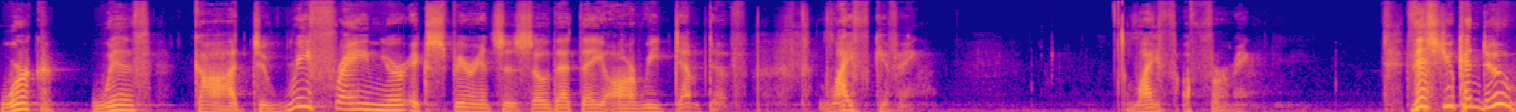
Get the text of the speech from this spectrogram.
work with God to reframe your experiences so that they are redemptive, life giving, life affirming. This you can do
